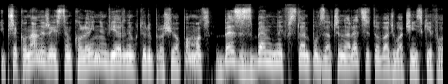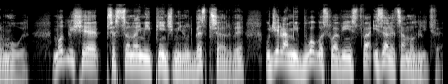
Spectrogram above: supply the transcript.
i przekonany, że jestem kolejnym wiernym, który prosi o pomoc, bez zbędnych wstępów zaczyna recytować łacińskie formuły. Modli się przez co najmniej pięć minut bez przerwy, udziela mi błogosławieństwa i zaleca modlitwę.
